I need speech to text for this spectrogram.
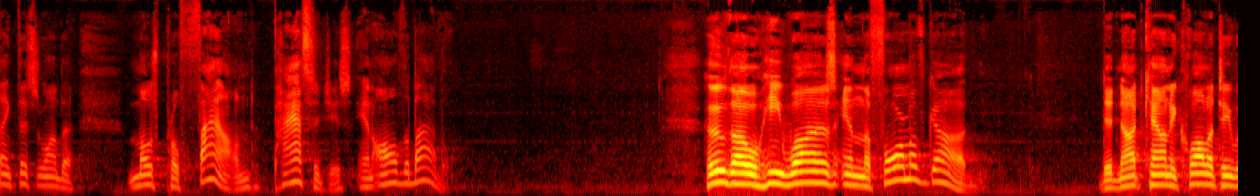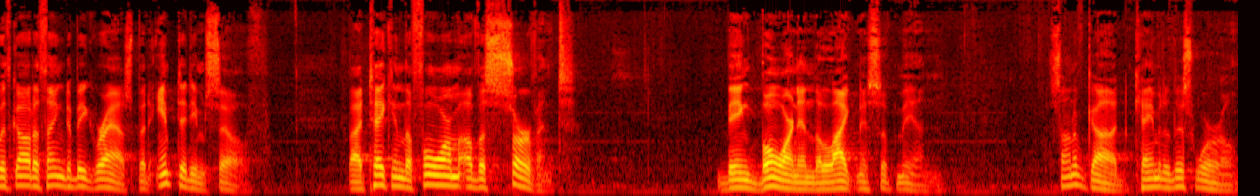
think this is one of the most profound passages in all the Bible. Who, though he was in the form of God, did not count equality with God a thing to be grasped, but emptied himself by taking the form of a servant, being born in the likeness of men. Son of God came into this world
